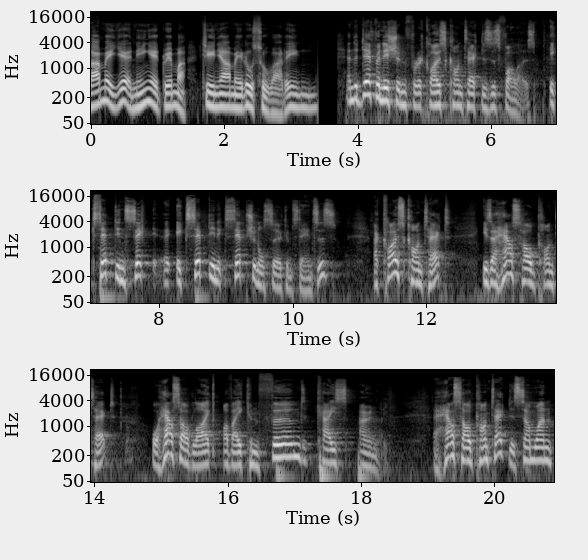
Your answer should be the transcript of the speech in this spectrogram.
လာမယ့်ရက်အနည်းငယ်အတွင်းမှာကြေညာမယ်လို့ဆိုပါတယ်။ And the definition for a close contact is as follows except in, sec- except in exceptional circumstances, a close contact is a household contact or household like of a confirmed case only. A household contact is someone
